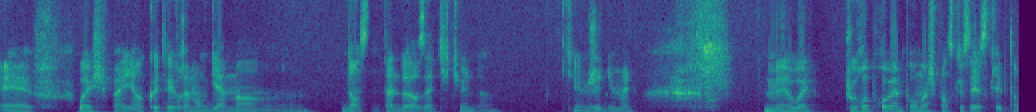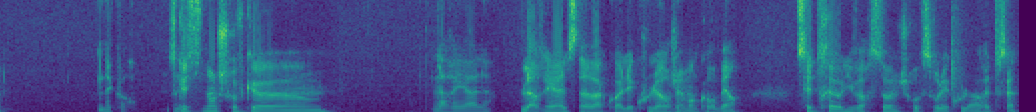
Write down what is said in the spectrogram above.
Et, ouais, je sais pas, il y a un côté vraiment gamin euh, dans Thunder's attitude euh, que j'ai du mal. Mais ouais, le plus gros problème pour moi, je pense que c'est le script. Hein. D'accord. Parce que sinon, je trouve que. La réal? la réelle, ça va, quoi. Les couleurs, j'aime encore bien. C'est très Oliver Stone, je trouve, sur les couleurs et tout ça.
